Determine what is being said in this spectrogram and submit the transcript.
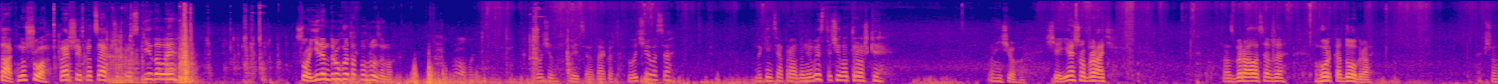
Так, ну що, перший прицепчик розкидали. Що, їдемо другого та погрузимо. Попробуй. Коротше, дивіться, отак от вийшло. До кінця, правда, не вистачило трошки. Ну нічого, ще є що брати. Назбиралася вже горка добра. Так що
